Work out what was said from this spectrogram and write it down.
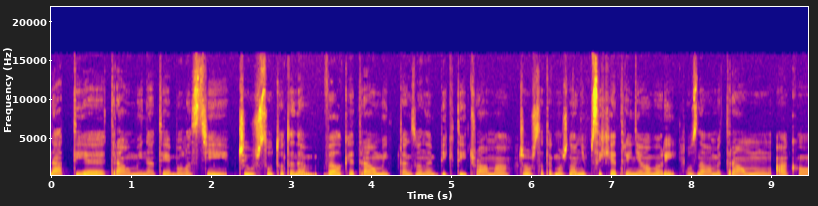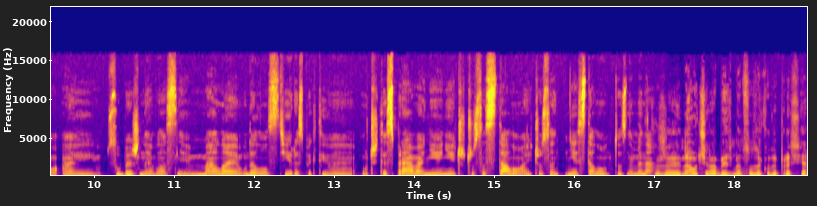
na tie traumy, na tie bolesti, či už sú to teda veľké traumy, tzv. big T trauma, čo už sa tak možno ani v psychiatrii nehovorí. Uznávame traumu ako aj súbežné vlastne malé udalosti, respektíve určité správanie, niečo, čo sa stalo, aj čo sa nestalo. To znamená... Akože naučená bezmocnosť ako depresia?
